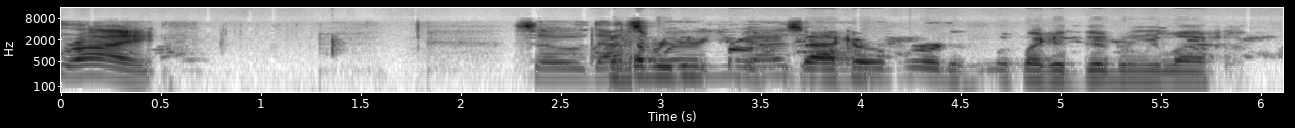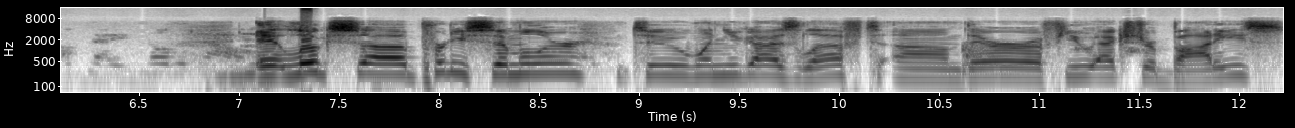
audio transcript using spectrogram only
right. So that's where you guys back are. over, does it look like it did when we left? It looks uh, pretty similar to when you guys left. Um, there are a few extra bodies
